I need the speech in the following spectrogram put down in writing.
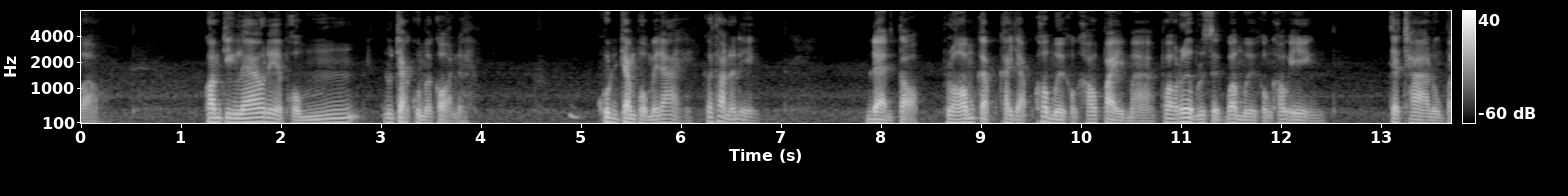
เบาๆ ความจริงแล้วเนี่ยผมรู้จักคุณมาก่อนนะ คุณจำผมไม่ได้ ก็เท่านั้นเอง แดนตอบพร้อมกับขยับข้อมือของเขาไปมา เพราะเริ่มรู้สึกว่ามือของเขาเอง จะชาลงไป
